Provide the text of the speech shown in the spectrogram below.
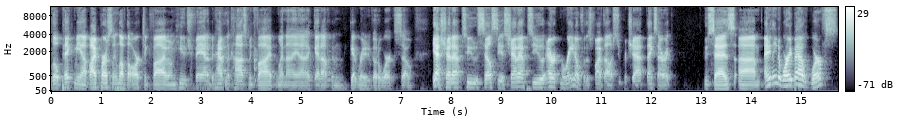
Little pick me up. I personally love the Arctic vibe. I'm a huge fan. I've been having the cosmic vibe when I uh, get up and get ready to go to work. So, yeah, shout out to Celsius. Shout out to Eric Moreno for this $5 super chat. Thanks, Eric, who says, um, anything to worry about? Wirfs,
